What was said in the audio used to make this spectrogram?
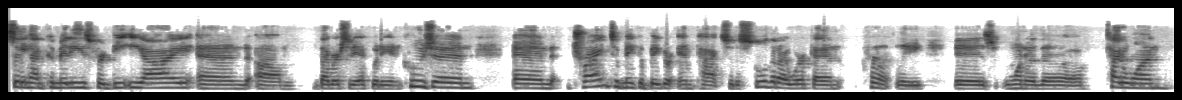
sitting on committees for DEI and um, diversity, equity, inclusion, and trying to make a bigger impact. So the school that I work in currently is one of the Title One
